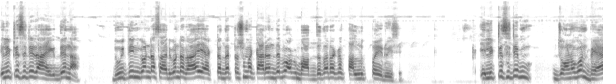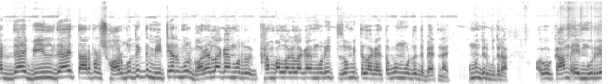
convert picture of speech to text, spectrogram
ইলেকট্রিসিটি রাহে দে না। দুই, তিন ঘণ্টা, চার ঘণ্টা রায় একটা দেড়টার সময় কারেন্ট দেবে ওকে বাপজাদার একটা তাল্লুত পাই রয়েছে ইলেকট্রিসিটি জনগণ ভ্যাট দেয়, বিল দেয়, তারপর সর্বদিক দিয়ে মিটার মোর ঘরে লাগায়, মোর খাম্বার লগে লাগায়, মোর জমিতে লাগায় তবু মোর দিতে ভ্যাট নাই, হুমন্দির পুতরা ও কাম এই মুরে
